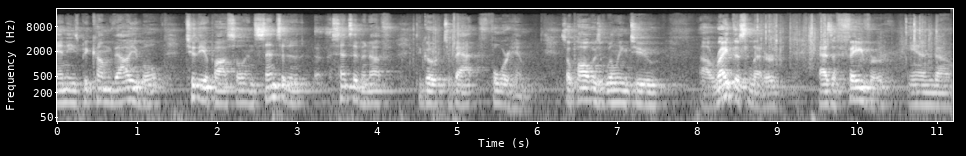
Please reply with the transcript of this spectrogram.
and he's become valuable to the apostle and sensitive, sensitive enough to go to bat for him. So Paul was willing to uh, write this letter as a favor. And um,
